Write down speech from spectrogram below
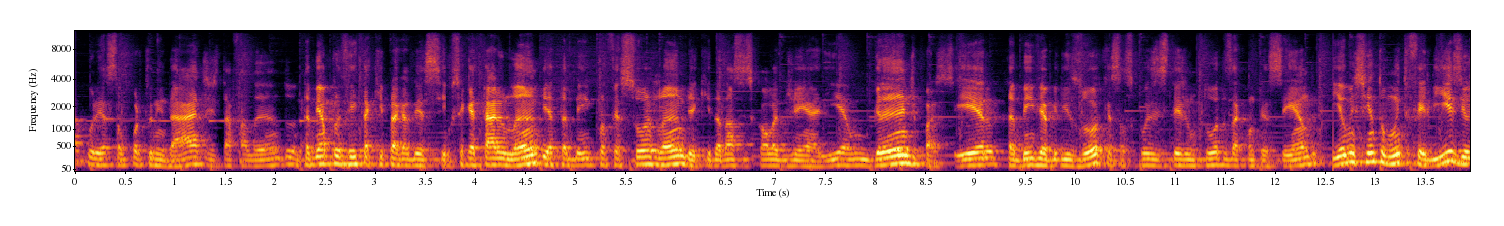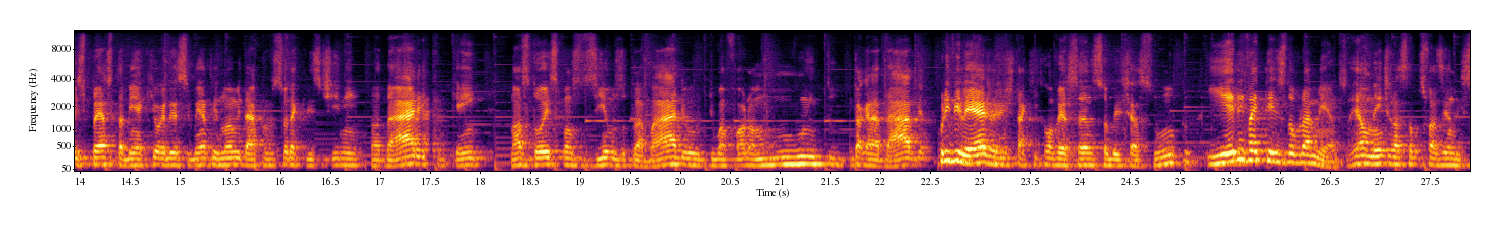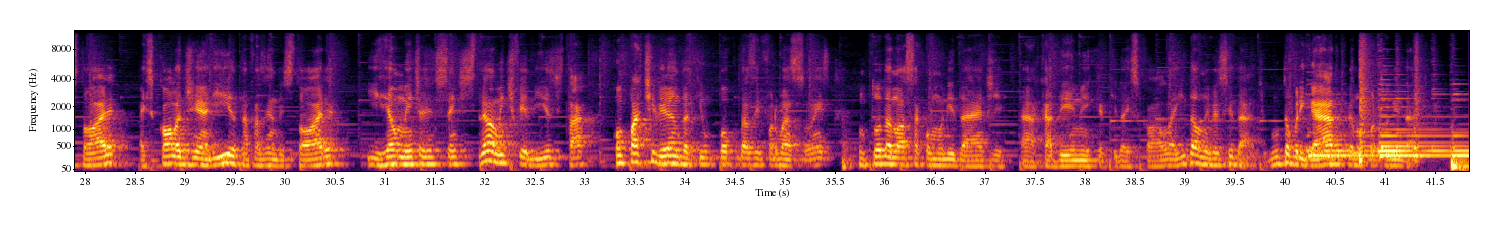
por essa oportunidade de estar falando. Também aproveito aqui para agradecer o secretário Lambia, também professor Lambia aqui da nossa escola de engenharia, um grande parceiro, também viabilizou que essas coisas estejam todas acontecendo. E eu me sinto muito feliz feliz e eu expresso também aqui o agradecimento em nome da professora Cristine Nodari, com quem nós dois conduzimos o trabalho de uma forma muito, muito agradável. Privilégio a gente estar aqui conversando sobre esse assunto e ele vai ter desdobramentos. Realmente nós estamos fazendo história, a Escola de Engenharia está fazendo história e realmente a gente se sente extremamente feliz de estar compartilhando aqui um pouco das informações com toda a nossa comunidade acadêmica aqui da escola e da universidade. Muito obrigado pela oportunidade.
